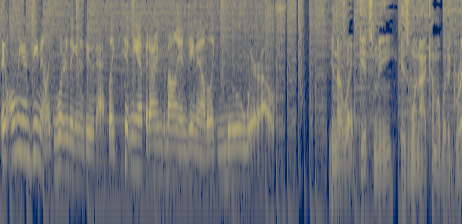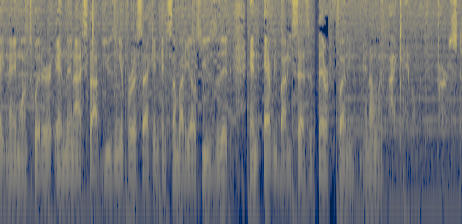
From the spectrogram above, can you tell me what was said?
They only on Gmail. Like what are they going to do with that? Like hit me up at I'm the Molly on Gmail, but like nowhere else. You know what gets me is when I come up with a great name on Twitter and then I stop using it for a second and somebody else uses it and everybody says that they're funny. And I'm like, I came up with it first.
